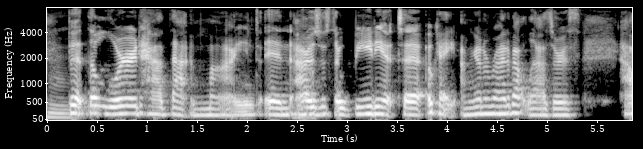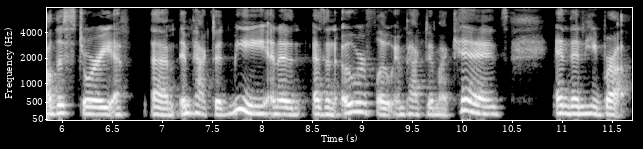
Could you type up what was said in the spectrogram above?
mm. but the Lord had that in mind. And yeah. I was just obedient to, okay, I'm going to write about Lazarus, how this story um, impacted me and a, as an overflow impacted my kids. And then he brought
